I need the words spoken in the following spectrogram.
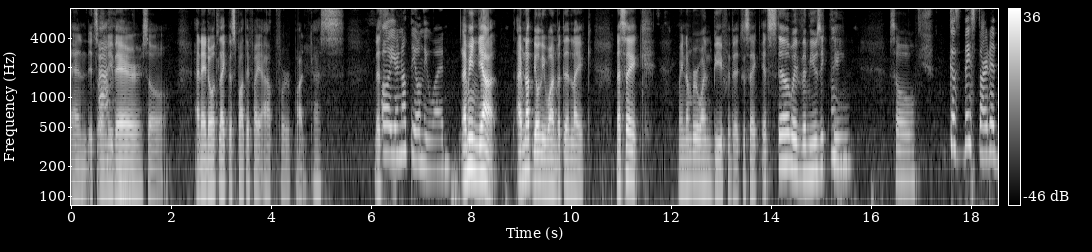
and it's only Ah. there. So, and I don't like the Spotify app for podcasts. That's. Oh, you're not the only one. I mean, yeah, I'm not the only one, but then like, that's like my number one beef with it. Just like it's still with the music Mm. thing. So Because they started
